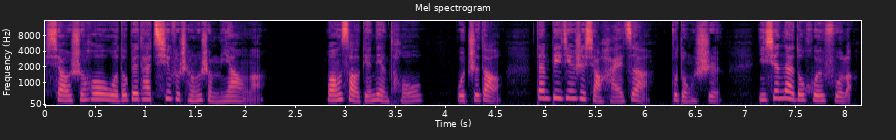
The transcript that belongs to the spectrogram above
小时候我都被他欺负成什么样了？王嫂点点头，我知道，但毕竟是小孩子啊，不懂事。你现在都恢复了，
